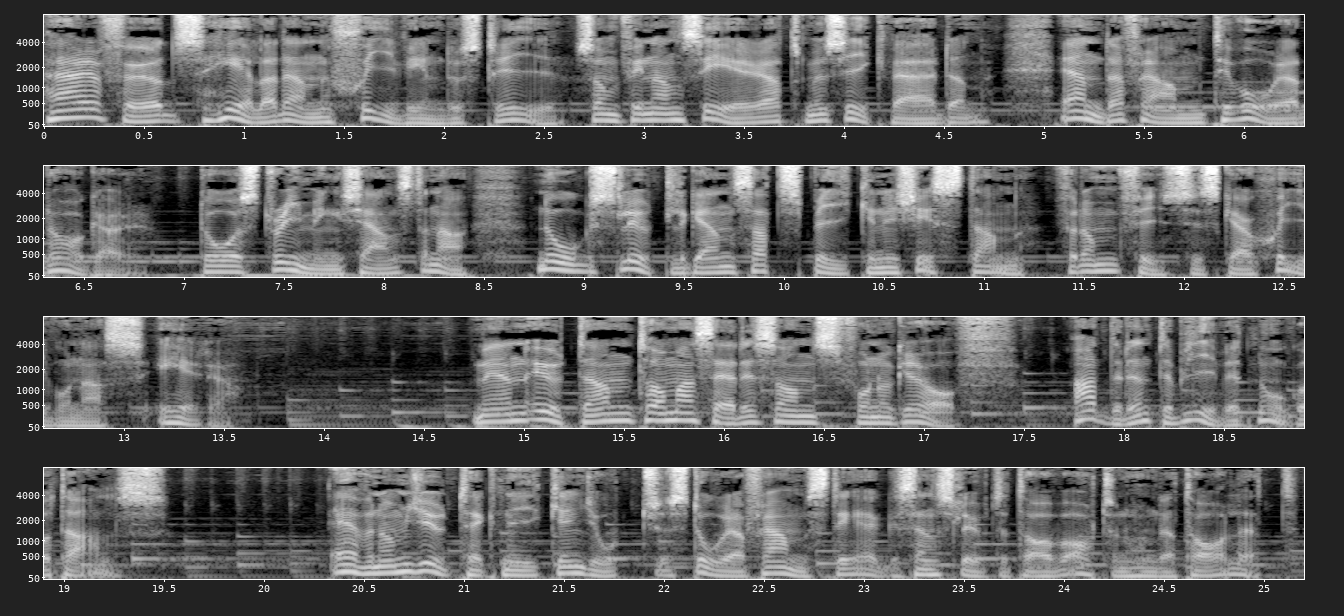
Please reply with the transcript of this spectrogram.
Här föds hela den skivindustri som finansierat musikvärlden ända fram till våra dagar, då streamingtjänsterna nog slutligen satt spiken i kistan för de fysiska skivornas era. Men utan Thomas Edisons fonograf hade det inte blivit något alls. Även om ljudtekniken gjort stora framsteg sedan slutet av 1800-talet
